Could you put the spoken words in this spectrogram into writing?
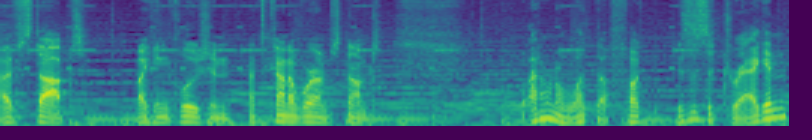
I've stopped my conclusion. That's kind of where I'm stumped. I don't know what the fuck. Is this a dragon?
